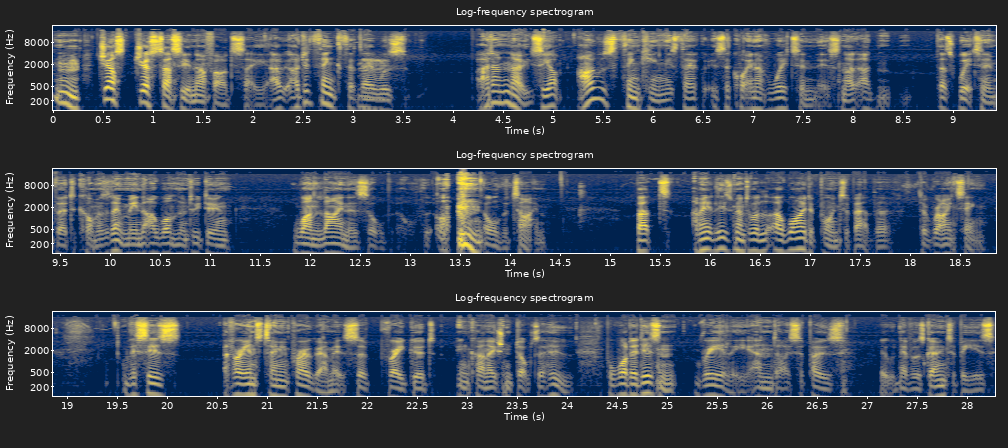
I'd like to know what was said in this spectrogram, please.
Mm, just just sassy enough, I'd say. I, I did think that there was. I don't know. See, I, I was thinking, is there is there quite enough wit in this? And I, I, that's wit in inverted commas. I don't mean that I want them to be doing one-liners all all the, all the time. But I mean, it leads me on to a, a wider point about the the writing. This is a very entertaining program. It's a very good incarnation of Doctor Who. But what it isn't really, and I suppose it never was going to be, is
